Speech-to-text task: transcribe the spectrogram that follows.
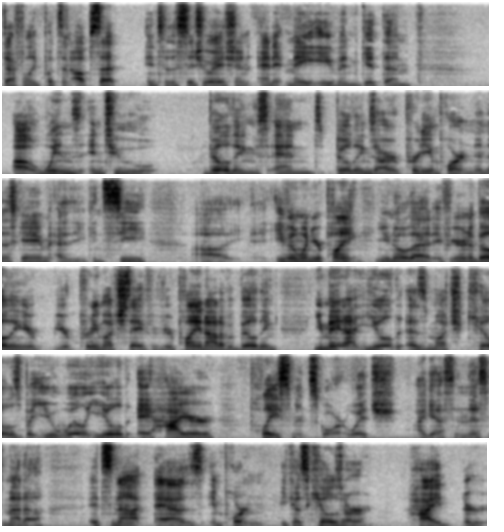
definitely puts an upset into the situation, and it may even get them uh, wins into buildings, and buildings are pretty important in this game, as you can see. Uh, even when you're playing. You know that if you're in a building, you're you're pretty much safe. If you're playing out of a building, you may not yield as much kills, but you will yield a higher placement score, which I guess in this meta, it's not as important because kills are high or,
